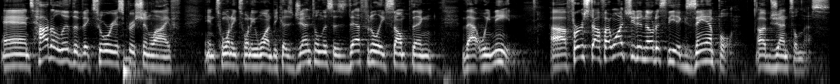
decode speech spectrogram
and how to live the victorious Christian life in 2021, because gentleness is definitely something that we need. Uh, first off, I want you to notice the example of gentleness.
